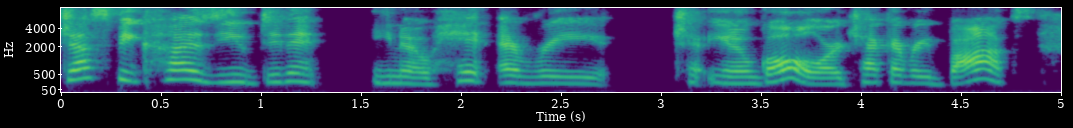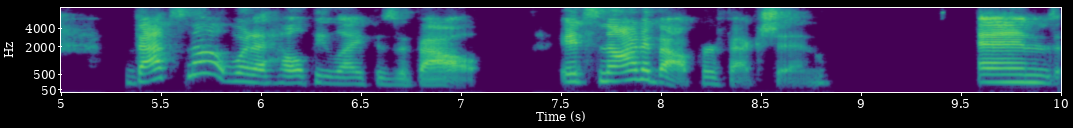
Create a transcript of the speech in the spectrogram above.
just because you didn't, you know, hit every, you know, goal or check every box. That's not what a healthy life is about. It's not about perfection. And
